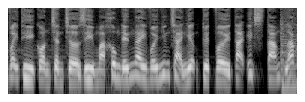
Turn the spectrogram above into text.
Vậy thì còn chần chờ gì mà không đến ngay với những trải nghiệm tuyệt vời tại x8 club?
